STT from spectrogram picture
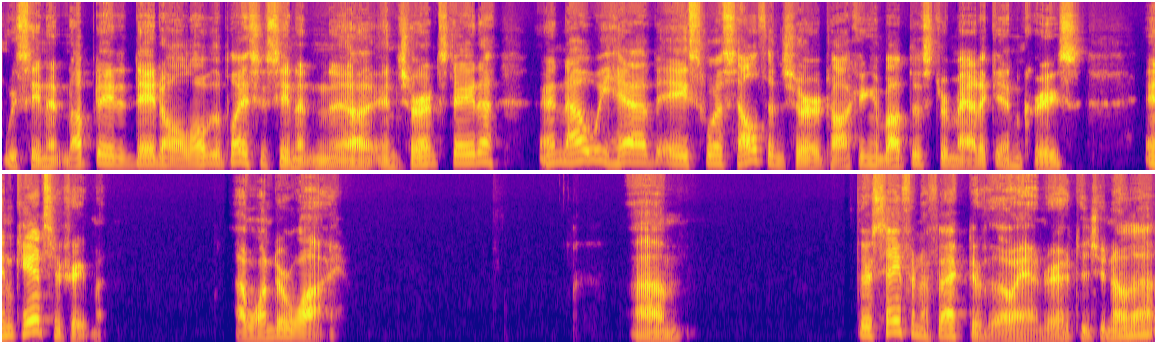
We've seen it in updated data all over the place. We've seen it in uh, insurance data. And now we have a Swiss health insurer talking about this dramatic increase in cancer treatment. I wonder why. Um, they're safe and effective, though, Andrea. Did you know that?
